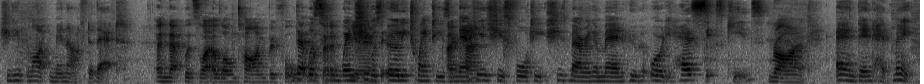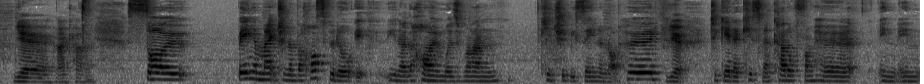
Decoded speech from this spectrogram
she didn't like men after that. And that was like a long time before. That was, it? when she was early 20s, and now here she's 40. She's marrying a man who already has six kids Right. and then had me. Yeah. Okay. So, being a matron of a hospital, it, you know, the home was run, kids should be seen and not heard. Yeah. To get a kiss and a cuddle from her in, in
